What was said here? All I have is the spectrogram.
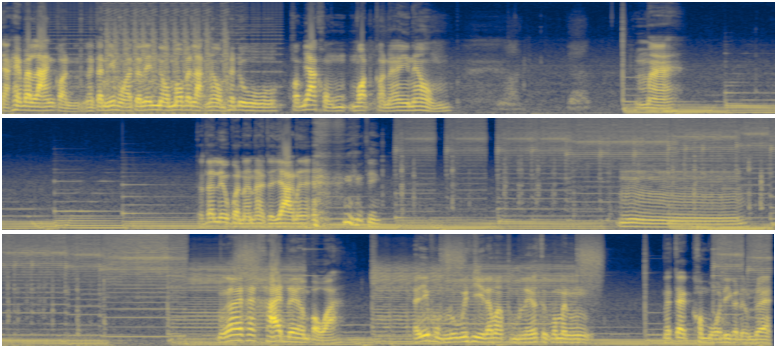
อยากให้บาลานซ์ก่อน หลังจากนี้ผมอาจจะเล่น normal เป็นหลักนะผมเพื่อดูความยากของมอดก่อนนะนี่นะผม มา แต่ถ้าเร็วกว่านั้นอาจจะยากนะ จริงอืมมันก็คล้ายๆเดิมเปล่าวะ แต่ที่ผมรู้วิธีแล้วมันผมเลยรู้สึกว่ามันน่าจะคอมโบดีกว่าเดิมด้วย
